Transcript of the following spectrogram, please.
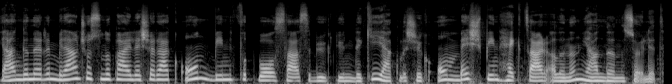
yangınların bilançosunu paylaşarak 10 bin futbol sahası büyüklüğündeki yaklaşık 15 bin hektar alanın yandığını söyledi.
